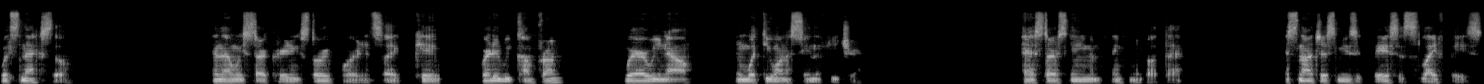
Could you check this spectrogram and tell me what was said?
what's next though? And then we start creating storyboard. It's like okay where did we come from? Where are we now? And what do you want to see in the future and it starts getting them thinking about that it's not just music based it's life based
